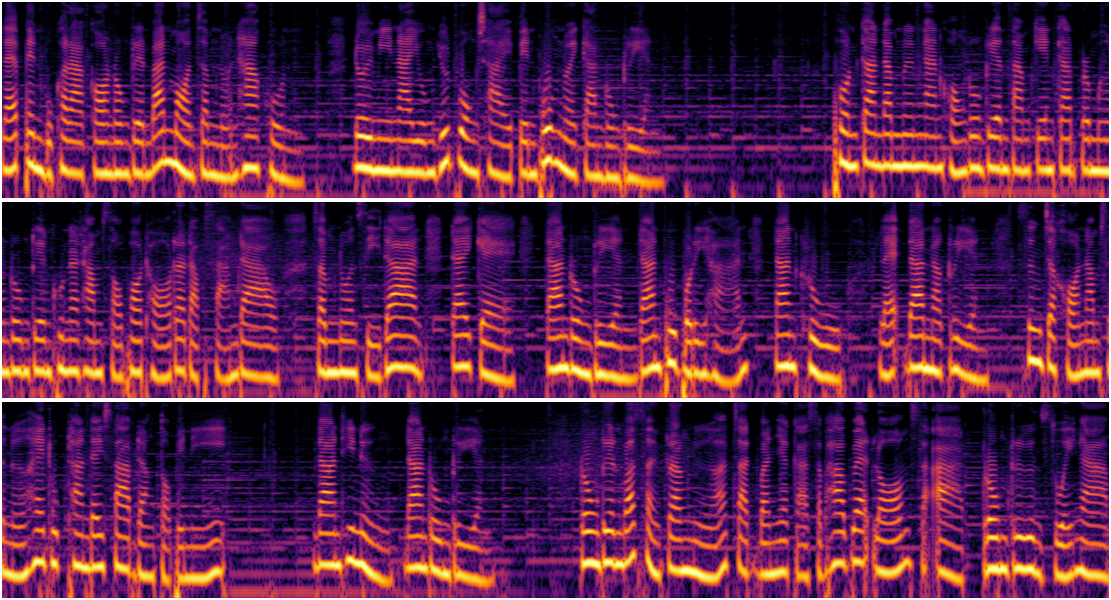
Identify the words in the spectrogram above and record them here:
และเป็นบุคลากรโรงเรียนบ้านมอนจำนวน 5 คน โดยมีนายยงยุทธวงชัยเป็นผู้อำนวยการโรงเรียน ผลการดำเนินงานของโรงเรียนตามเกณฑ์การประเมินโรงเรียนคุณธรรม สพทระดับ 3 ดาวจำนวน 4 ด้าน ได้แก่ ด้านโรงเรียน ด้านผู้บริหาร ด้านครู และด้านนักเรียน ซึ่งจะขอนำเสนอให้ทุกท่านได้ทราบดังต่อไปนี้ ด้านที่ 1 ด้านโรงเรียน โรงเรียนวัดสันกลางเหนือจัดบรรยากาศสภาพแวดล้อม สะอาดร่มรื่น สวยงาม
